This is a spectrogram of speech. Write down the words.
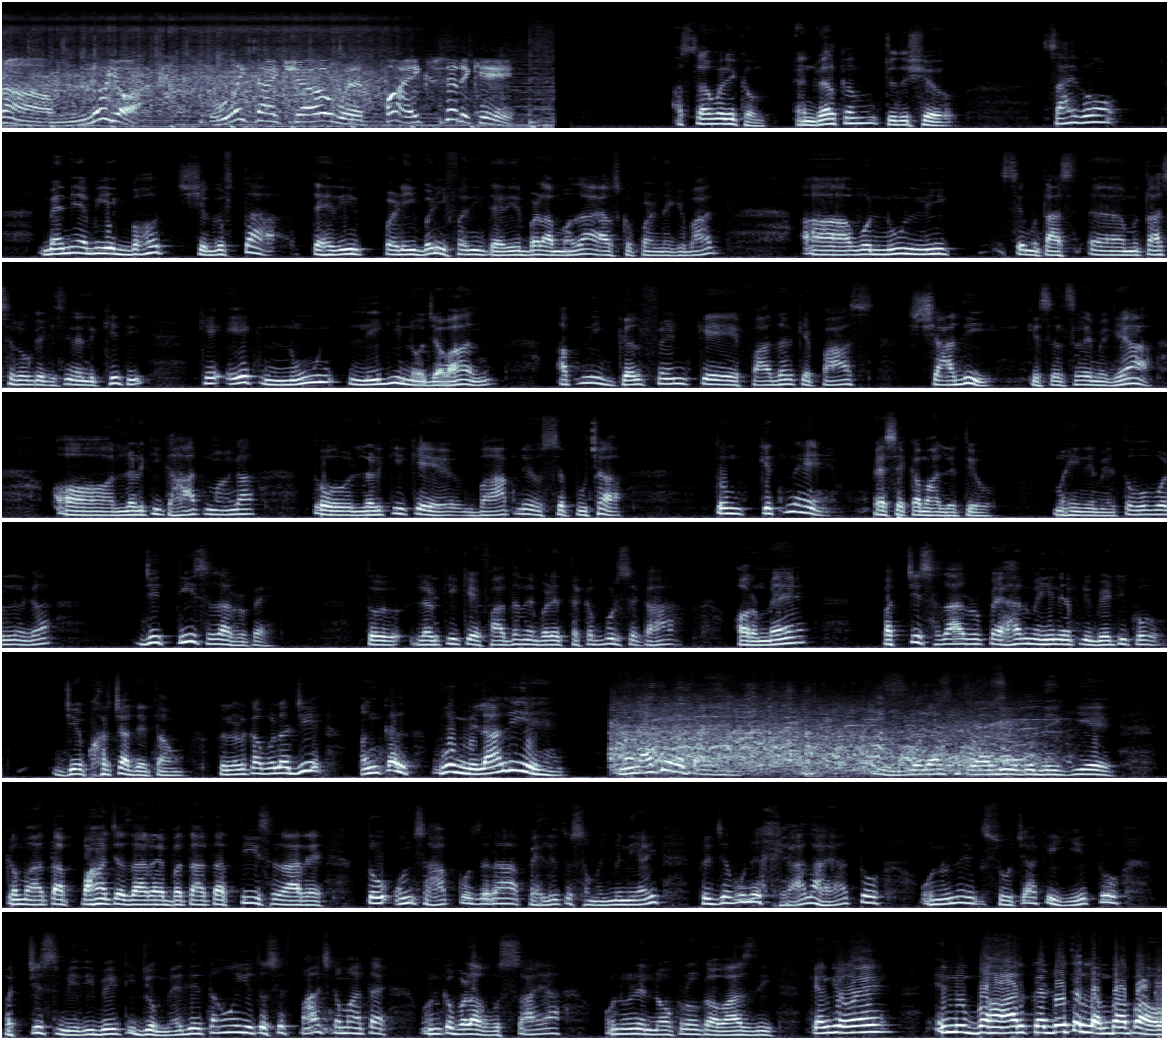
from New York, Late Night Show with Mike Siddiqui. असलकम and welcome to the show साहिबों मैंने अभी एक बहुत शगुफ्ता तहरीर पढ़ी बड़ी फ़नी तहरीर बड़ा मज़ा आया उसको पढ़ने के बाद आ, वो नून लीग से मुतास, आ, मुतासर होकर किसी ने लिखी थी कि एक नून लीगी नौजवान अपनी गर्लफ्रेंड के फादर के पास शादी के सिलसिले में गया और लड़की का हाथ मांगा तो लड़की के बाप ने उससे पूछा, तुम कितने पैसे कमा लेते हो महीने में? तो वो बोलने लगा, जी, तीस हज़ार रुपये तो लड़की के फादर ने बड़े तकबर से कहा, और मैं पच्चीस हज़ार रुपये हर महीने अपनी बेटी को जेब खर्चा देता हूँ। तो लड़का बोला, जी, अंकल, वो मिला लिए हैं, मिला के बताए हैं। को देखिए कमाता, पाँच हज़ार है, बताता, तीस हज़ार है। तो उन साहब को ज़रा पहले तो समझ में नहीं आई। फिर जब उन्हें ख्याल आया तो उन्होंने सोचा कि ये तो पच्चीस मेरी बेटी जो मैं देता हूँ, ये तो सिर्फ़ पाँच कमाता है। उनको बड़ा गुस्सा आया। उन्होंने नौकरों को आवाज़ दी। कहेंगे, ओए इन बाहर कड्डो तो लंबा पाओ।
